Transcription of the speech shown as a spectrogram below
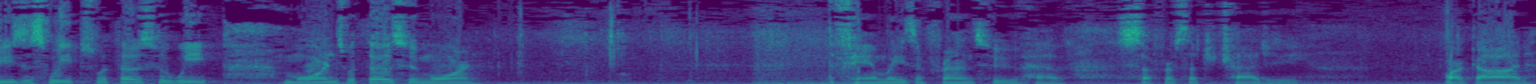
Jesus weeps with those who weep, mourns with those who mourn. The families and friends who have suffered such a tragedy, our God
